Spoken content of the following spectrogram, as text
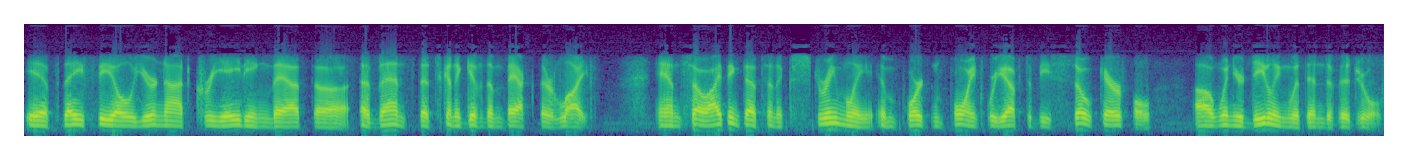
if they feel you're not creating that uh, event that's going to give them back their life. And so I think that's an extremely important point where you have to be so careful uh, when you're dealing with individuals.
